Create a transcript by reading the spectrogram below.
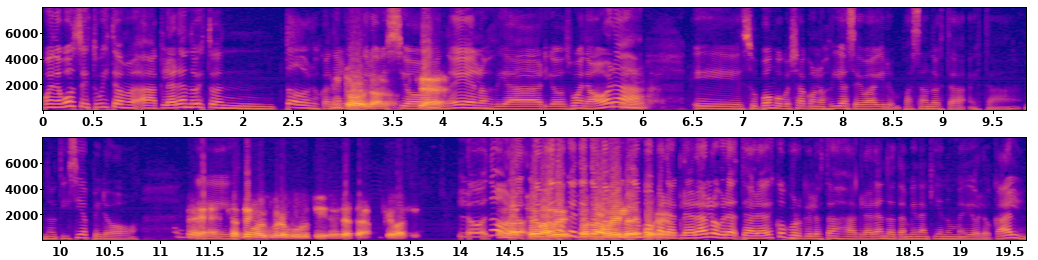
Bueno, vos estuviste aclarando esto en todos los canales de televisión, en los diarios. Bueno, ahora mm. eh, supongo que ya con los días se va a ir pasando esta, esta noticia, pero... Eh, ya tengo el cuero curtido, ya está. ¿Qué va a hacer? Lo, no, lo, bueno es que te tomas el tiempo para aclararlo, te agradezco porque lo estás aclarando también aquí en un medio local,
